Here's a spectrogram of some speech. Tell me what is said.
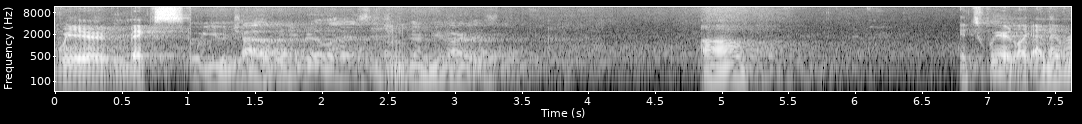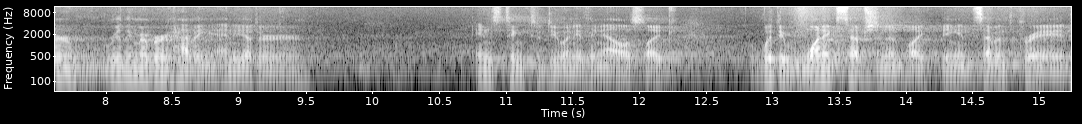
weird mix. Were you a child when you realized that you were going to be an artist? Um, it's weird. Like I never really remember having any other instinct to do anything else. Like with the one exception of like being in seventh grade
